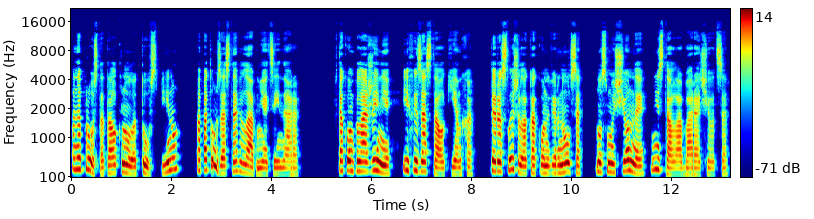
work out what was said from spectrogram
Она просто толкнула ту в спину, а потом заставила обнять Эйнара. В таком положении их и застал Кенха. Тера слышала, как он вернулся, но смущенная не стала оборачиваться.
